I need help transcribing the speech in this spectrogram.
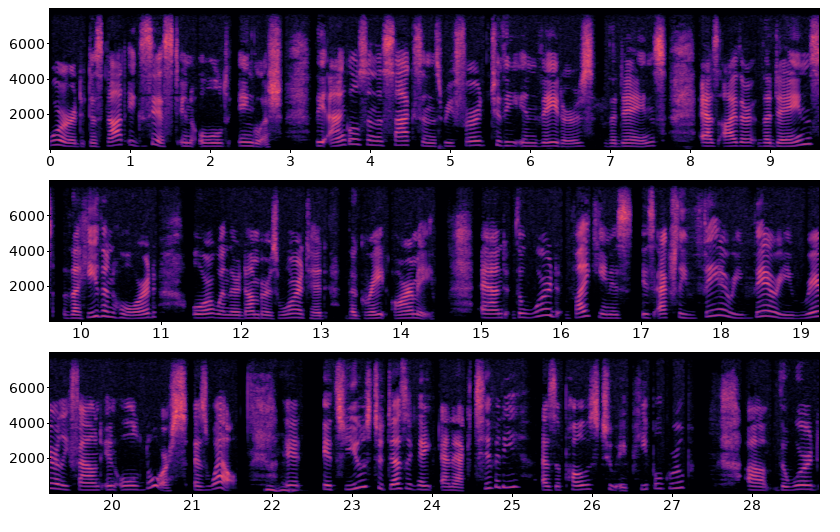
word does not exist in Old English. The Angles and the Saxons referred to the invaders, the Danes, as either the Danes, the heathen horde, or when their numbers warranted, the great army. And the word Viking is, is actually very, very rarely found in Old Norse as well. Mm-hmm. It, it's used to designate an activity as opposed to a people group. Uh, the word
